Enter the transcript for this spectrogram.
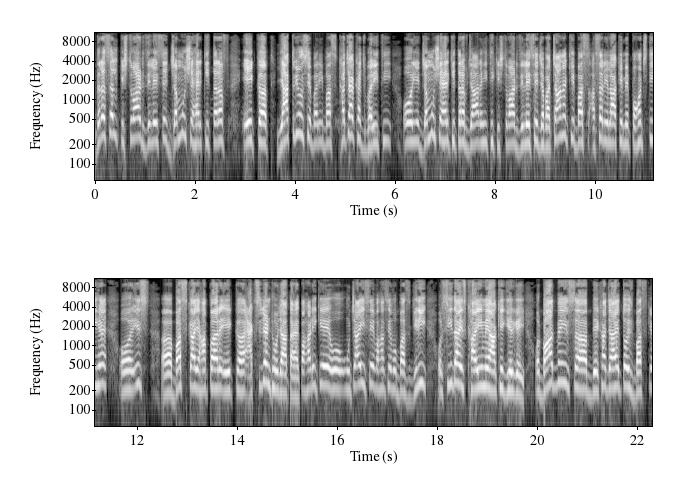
दरअसल किश्तवाड़ ज़िले से जम्मू शहर की तरफ़ एक यात्रियों से भरी बस खचाखच भरी थी और ये जम्मू शहर की तरफ़ जा रही थी किश्तवाड़ ज़िले से, जब अचानक ये बस असर इलाके में पहुँचती है और इस बस का यहाँ पर एक एक्सीडेंट हो जाता है। पहाड़ी के वो ऊंचाई से वहाँ से वो बस गिरी और सीधा इस खाई में आके गिर गई। और बाद में इस देखा जाए तो इस बस के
